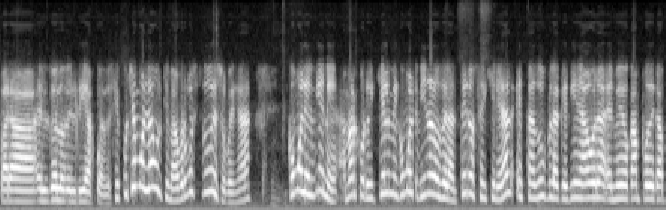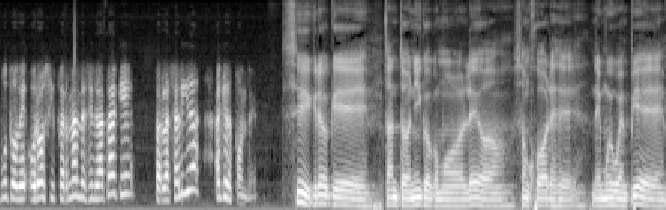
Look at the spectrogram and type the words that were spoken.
para el duelo del día jueves. Si escuchamos la última, a propósito de eso, pues ¿cómo le viene a Marco Riquelme, cómo le viene a los delanteros en general esta dupla que tiene ahora el medio campo de Caputo de Oroz y Fernández en el ataque para la salida? ¿A qué responde? Sí, creo que tanto Nico como Leo son jugadores de, muy buen pie.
